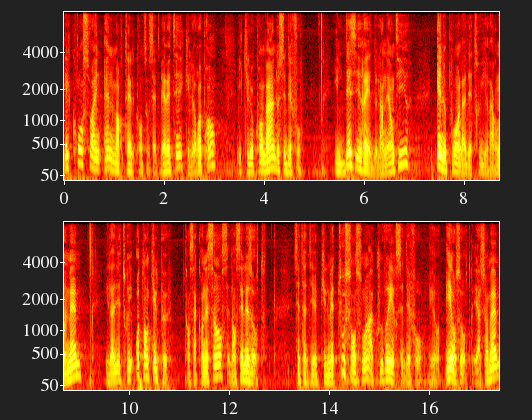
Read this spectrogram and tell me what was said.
Il conçoit une haine mortelle contre cette vérité qui le reprend et qui le convainc de ses défauts. Il désirait de l'anéantir et ne pouvant la détruire en elle-même, il la détruit autant qu'il peut, dans sa connaissance et dans celle des autres. C'est-à-dire qu'il met tout son soin à couvrir ses défauts et aux autres et à soi-même,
